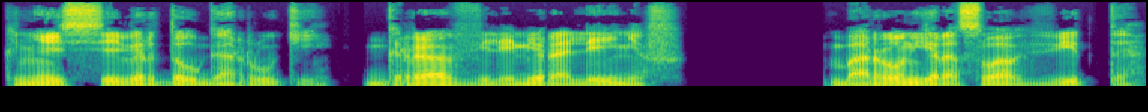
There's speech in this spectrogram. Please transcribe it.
князь Север Долгорукий, граф Велимир Оленев, барон Ярослав Витте,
